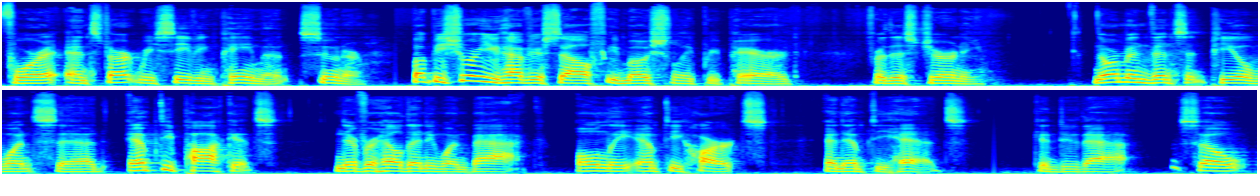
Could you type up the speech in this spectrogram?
for it and start receiving payment sooner. But be sure you have yourself emotionally prepared for this journey. Norman Vincent Peale once said, Empty pockets never held anyone back. Only empty hearts and empty heads can do that. So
